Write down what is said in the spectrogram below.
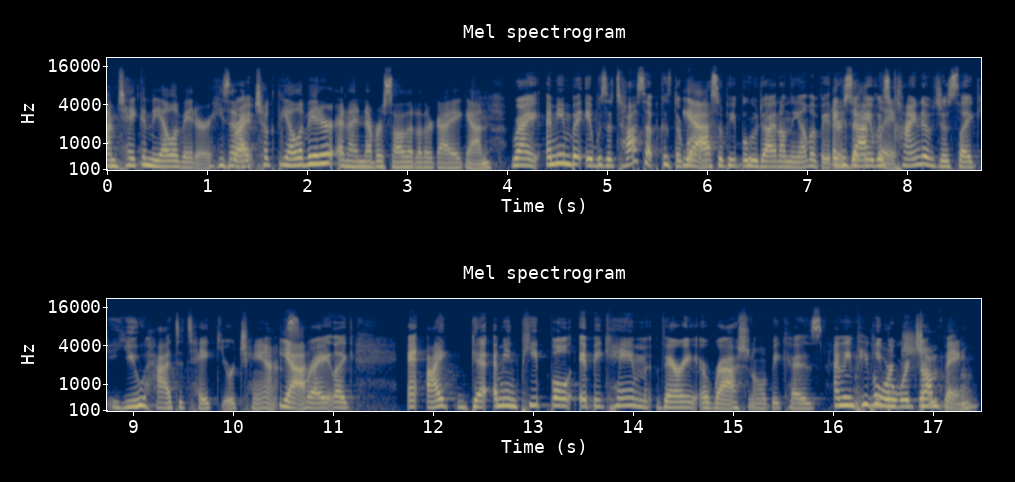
I'm taking the elevator. He said, I took the elevator and I never saw that other guy again. Right. I mean, but it was a toss up because there were also people who died on the elevator. So it was kind of just like you had to take your chance. Yeah. Right. Like, I get, I mean, people, it became very irrational because I mean, people, were, were jumping.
